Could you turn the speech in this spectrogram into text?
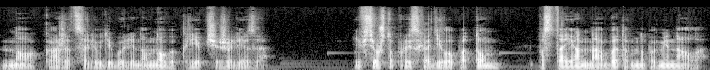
Но, кажется, люди были намного крепче железа. И все, что происходило потом, постоянно об этом напоминало.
